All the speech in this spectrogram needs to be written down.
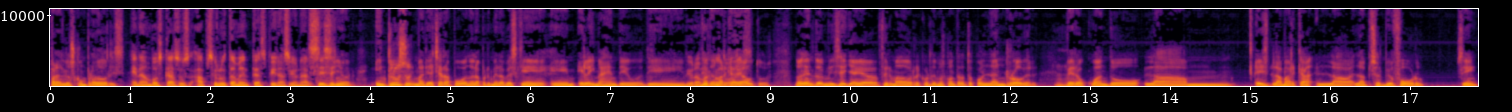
para los compradores. En ambos casos, absolutamente aspiracional. Sí, señor. Incluso María Charapova no es la primera vez que eh, es la imagen de, una, marca, de autos. No, en el 2006 ya había firmado, recordemos, contrato con Land Rover, pero cuando la, mm, es, la marca la, absorbió Ford, ¿sí?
